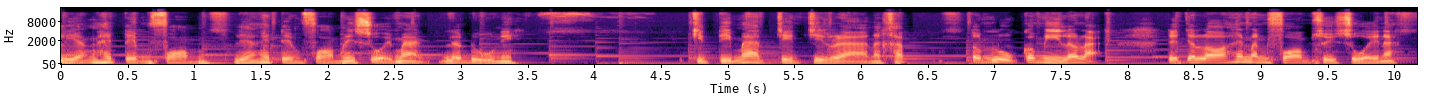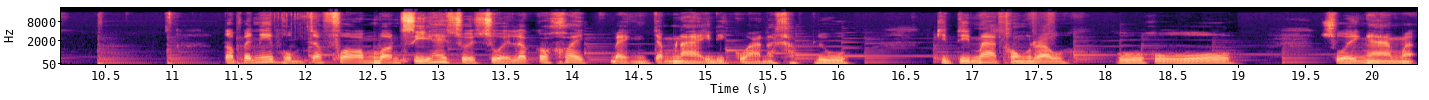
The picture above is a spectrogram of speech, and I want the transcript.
เลี้ยงให้เต็มฟอร์ม เลี้ยงให้เต็มฟอร์มนี่สวยมาก แล้วดูนี่ กิตติมาศเจนจิรานะครับ ต้นลูกก็มีแล้วล่ะ เดี๋ยวจะรอให้มันฟอร์มสวยๆนะ ต่อไปนี้ผมจะฟอร์มบอลสีให้สวยๆ แล้วก็ค่อยแบ่งจำหน่ายดีกว่านะครับ ดูกิตติมาศของเรา โอ้โห สวยงามอะ่ะ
